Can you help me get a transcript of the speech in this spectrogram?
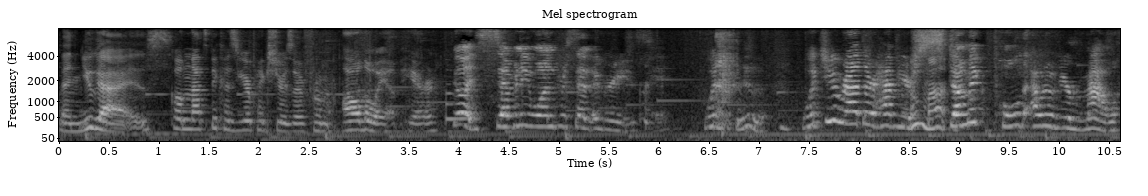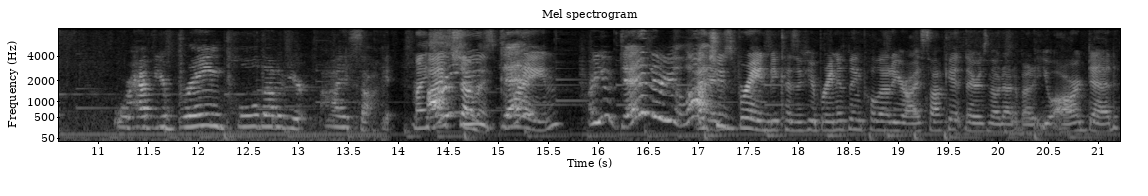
than you guys. Golden, that's because your pictures are from all the way up here. Good. Seventy-one percent agrees. Would ew. Would you rather have your Oh stomach pulled out of your mouth or have your brain pulled out of your eye socket? My I stomach. choose dead? brain. Are you dead or are you alive? I choose brain because if your brain is being pulled out of your eye socket, there is no doubt about it. You are dead.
